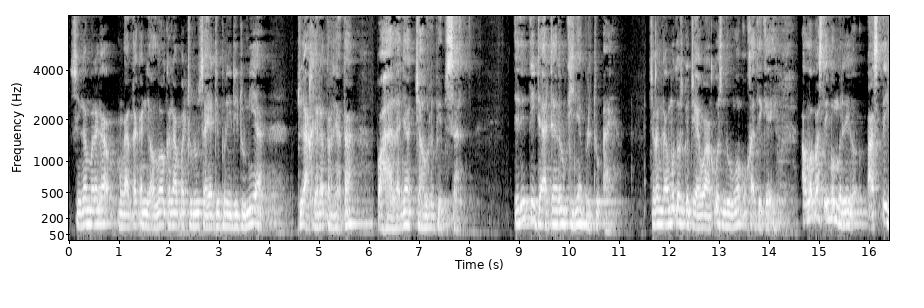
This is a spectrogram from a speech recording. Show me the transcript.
Sehingga mereka mengatakan ya Allah kenapa dulu saya diberi di dunia Di akhirat ternyata pahalanya jauh lebih besar Jadi tidak ada ruginya berdoa ya Jangan kamu terus kecewa aku sendungo kok gak dikai Allah pasti memberi kok Pasti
